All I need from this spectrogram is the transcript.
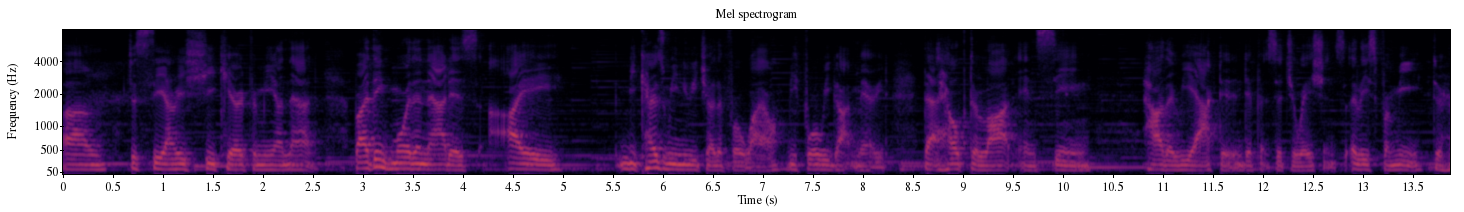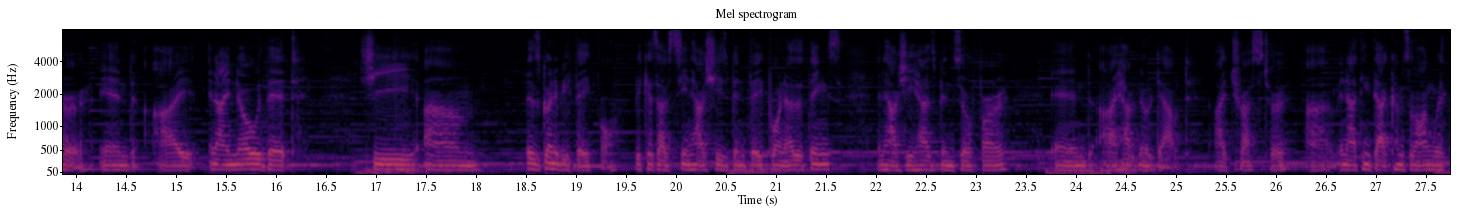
Um, just see how he, she cared for me on that. But I think more than that is I, because we knew each other for a while before we got married, that helped a lot in seeing how they reacted in different situations, at least for me to her. And I, and I know that she um, is going to be faithful because I've seen how she's been faithful in other things and how she has been so far. And I have no doubt. I trust her. Um, and I think that comes along with,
